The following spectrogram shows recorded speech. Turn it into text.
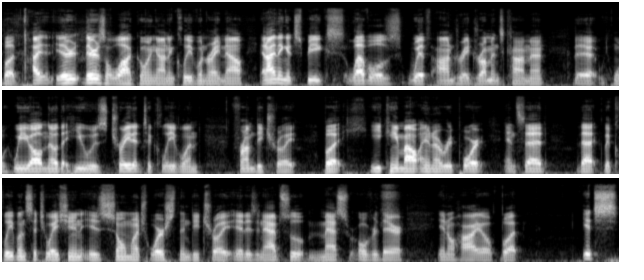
But I there, there's a lot going on in Cleveland right now, and I think it speaks levels with Andre Drummond's comment that we all know that he was traded to Cleveland from Detroit, but he came out in a report and said that the Cleveland situation is so much worse than Detroit. It is an absolute mess over there in Ohio, but it's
